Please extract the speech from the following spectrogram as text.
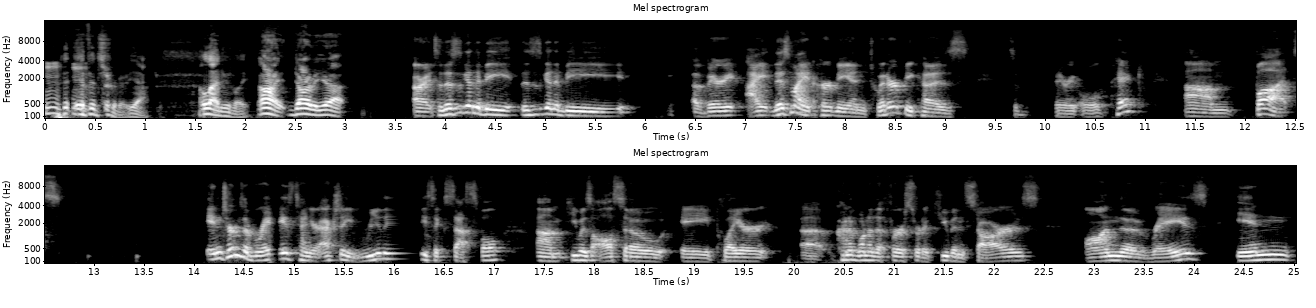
if it's true, yeah, allegedly. All right, Darby, you're up. All right, so this is going to be this is going to be a very I this might hurt me in Twitter because it's a very old pick. Um, but in terms of Ray's tenure, actually really successful. Um, he was also a player, uh, kind of one of the first sort of Cuban stars on the Rays in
